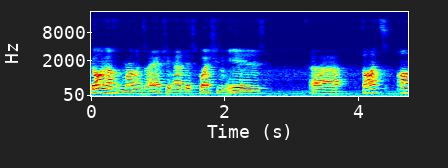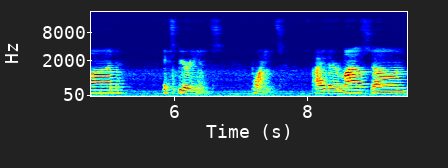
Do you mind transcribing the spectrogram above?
going off of Merlin's, I actually had this question is uh, thoughts on experience points, either milestone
